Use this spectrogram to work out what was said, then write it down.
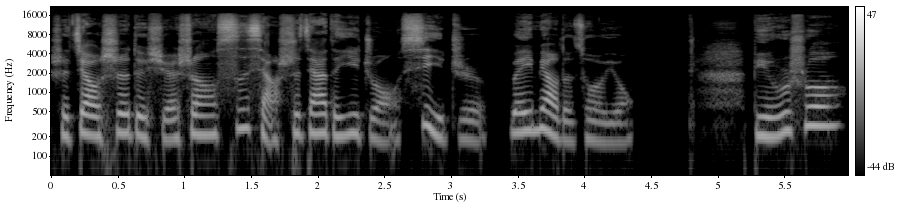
是教师对学生思想施加的一种细致微妙的作用。比如说，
